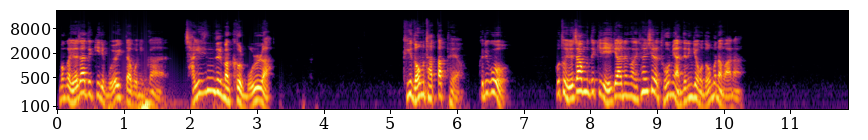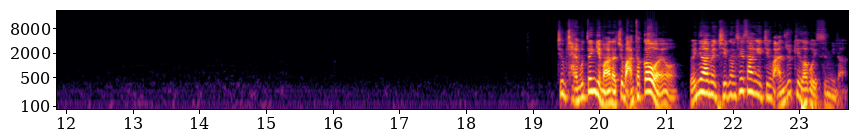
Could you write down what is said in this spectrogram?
뭔가 여자들끼리 모여있다 보니까 자기들만 그걸 몰라. 그게 너무 답답해요. 그리고 보통 여자분들끼리 얘기하는 건 현실에 도움이 안 되는 경우가 너무나 많아. 지금 잘못된 게 많아. 좀 안타까워요. 왜냐하면 지금 세상이 지금 안 좋게 가고 있습니다.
